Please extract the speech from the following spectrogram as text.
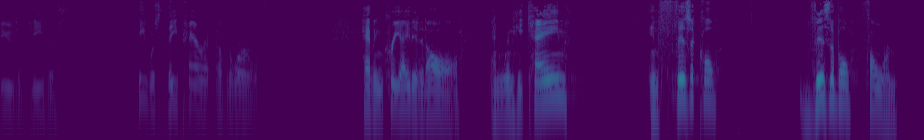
shoes of Jesus. He was the parent of the world, having created it all. And when He came in physical, visible form,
